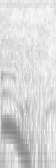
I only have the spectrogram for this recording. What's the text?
Ooh.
